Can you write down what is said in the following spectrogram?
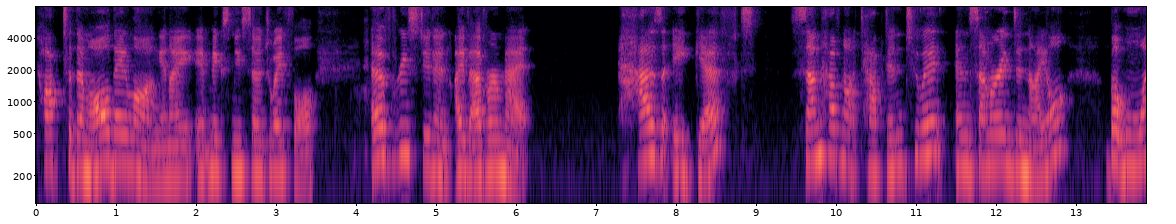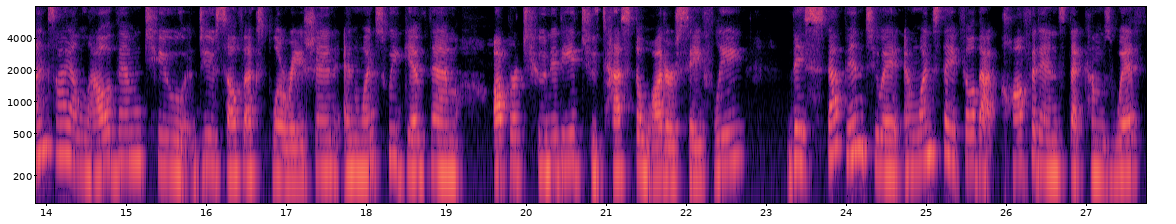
talk to them all day long and I it makes me so joyful. Every student I've ever met has a gift. Some have not tapped into it and some are in denial. But once I allow them to do self exploration and once we give them opportunity to test the water safely, they step into it. And once they feel that confidence that comes with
